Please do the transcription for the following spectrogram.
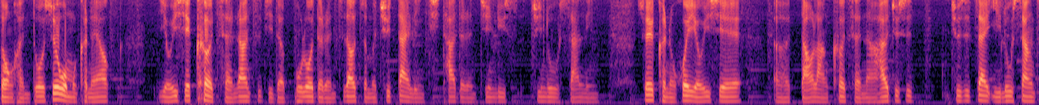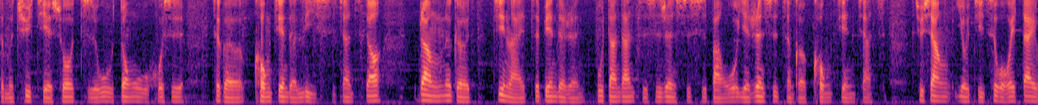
懂很多，所以我们可能要有一些课程，让自己的部落的人知道怎么去带领其他的人进入进入山林。所以可能会有一些呃导览课程啊，还有就是就是在一路上怎么去解说植物、动物或是这个空间的历史，这样子，然后让那个进来这边的人不单单只是认识石板我，也认识整个空间这样子。就像有几次我会带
